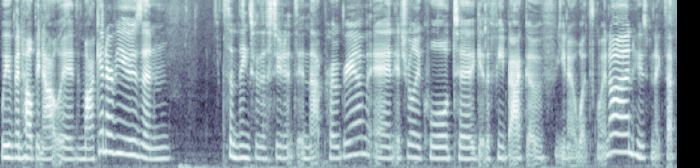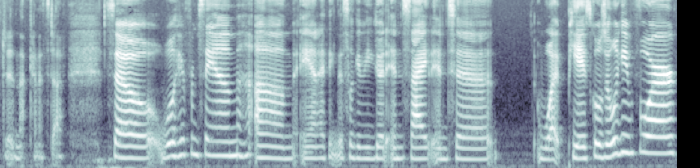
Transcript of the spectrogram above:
We've been helping out with mock interviews and some things for the students in that program and it's really cool to get the feedback of you know what's going on who's been accepted and that kind of stuff. So we'll hear from sam um, and i think this will give you good insight into what pa schools are looking for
